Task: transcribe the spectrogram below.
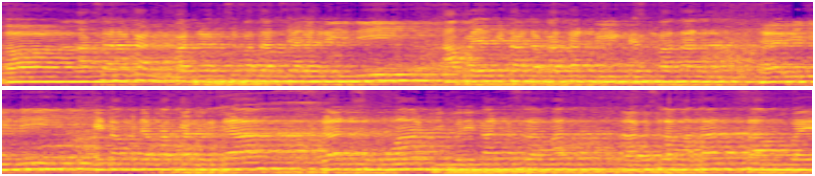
eh, laksanakan pada kesempatan siang hari ini apa yang kita dapatkan di kesempatan hari ini kita mendapatkan berkah dan semua diberikan keselamat, eh, keselamatan sampai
